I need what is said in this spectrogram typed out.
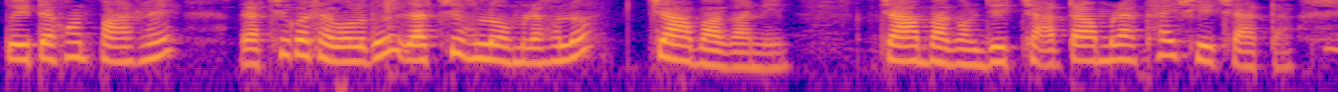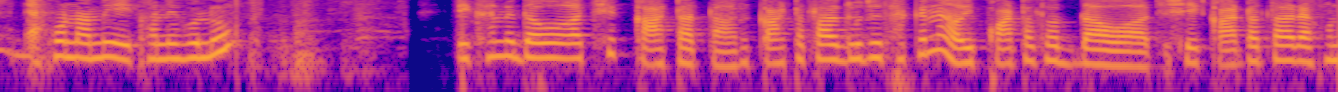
তো এটা এখন পার হয়ে যাচ্ছি কোথায় বলো তো? যাচ্ছি হলো আমরা হলো চা বাগানে। চা বাগান, যে চাটা আমরা খাই, সেই চাটা। এখন আমি এখানে হলো এখানে দেওয়া আছে কাটা তার কাটা তারগুলো যে থাকে না, ওই কাটা তার দেওয়া আছে। সেই কাটা তার এখন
